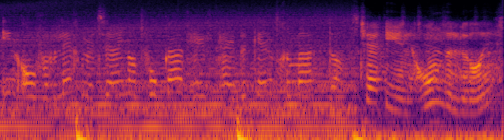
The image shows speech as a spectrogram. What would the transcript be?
In overleg met zijn advocaat heeft hij bekendgemaakt dat Cherry een hondenlul is?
